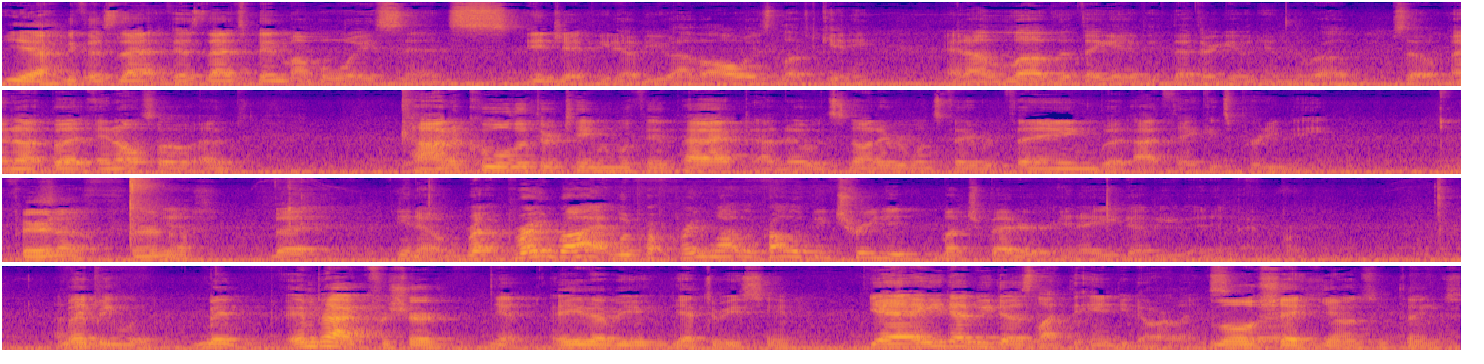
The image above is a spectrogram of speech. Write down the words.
Yeah. Because that because that's been my boy since NJPW. I've always loved Kenny, and I love that they gave that they're giving him the rub. So and I, but and also. Uh, Kind of cool that they're teaming with Impact. I know it's not everyone's favorite thing, but I think it's pretty neat. Fair So, enough. Fair yeah. enough. But you know, Bray Bray Wyatt would pro- Bray Wyatt would probably be treated much better in AEW and Impact. I think Maybe. he would. Maybe Impact for sure. Yeah, AEW yet to be seen. Yeah. AEW does like the indie darlings. A little shaky on some things.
